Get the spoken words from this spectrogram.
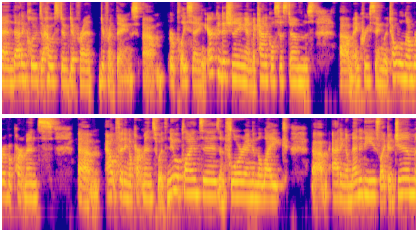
and that includes a host of different different things, um, replacing air conditioning and mechanical systems, um, increasing the total number of apartments, um, outfitting apartments with new appliances and flooring and the like um, adding amenities like a gym,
